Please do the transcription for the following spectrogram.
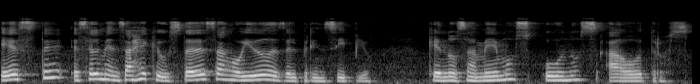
este es el mensaje que ustedes han oído desde el principio, que nos amemos unos a otros.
